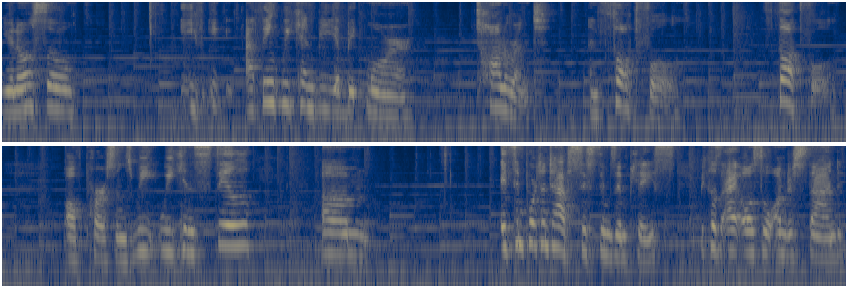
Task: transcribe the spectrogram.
you know so if i think we can be a bit more tolerant and thoughtful thoughtful of persons we we can still um it's important to have systems in place because i also understand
